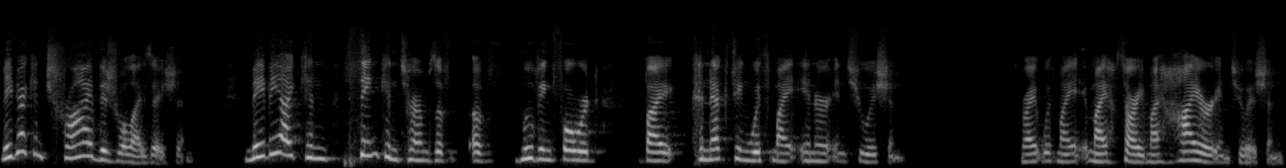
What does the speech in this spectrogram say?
Maybe i can try visualization. Maybe i can think in terms of of moving forward by connecting with my inner intuition right? With my my sorry my higher intuition.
